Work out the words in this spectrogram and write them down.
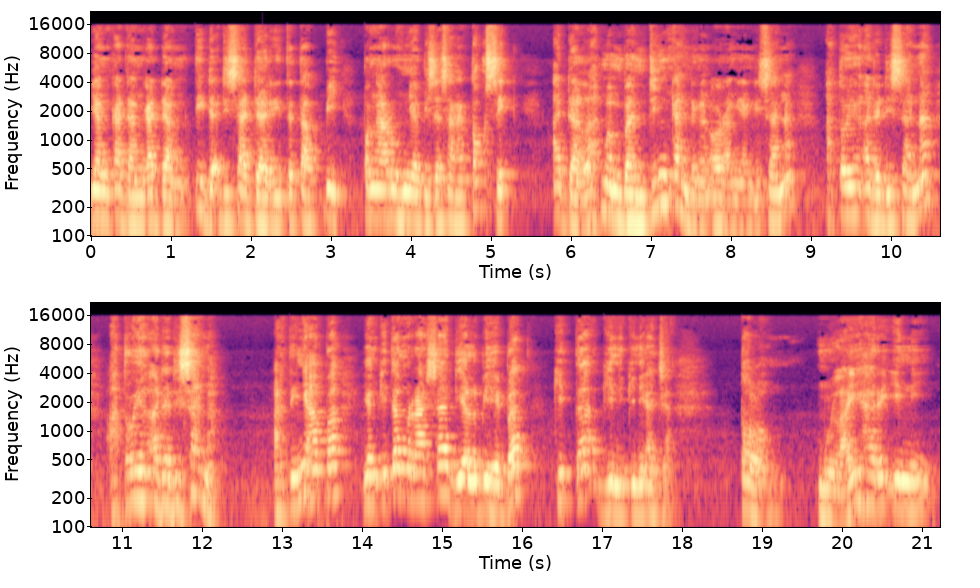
yang kadang-kadang tidak disadari tetapi pengaruhnya bisa sangat toksik adalah membandingkan dengan orang yang di sana atau yang ada di sana atau yang ada di sana. Artinya apa? Yang kita merasa dia lebih hebat, kita gini-gini aja. Tolong mulai hari ini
